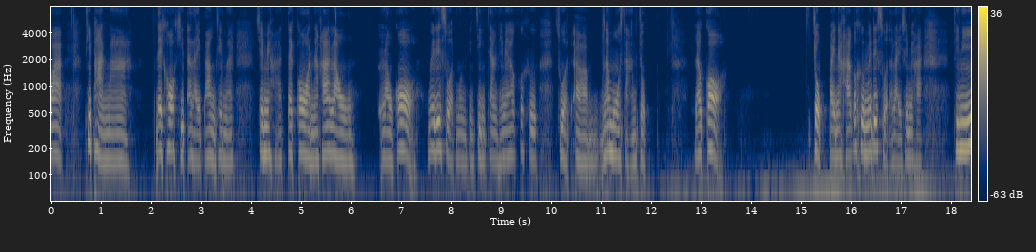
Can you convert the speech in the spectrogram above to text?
ว่าที่ผ่านมา ได้ข้อคิดอะไรบ้างใช่ไหมใช่ไหมคะ แต่ก่อนนะคะเราเราก็ไม่ได้สวดมนต์เป็นจริงจังใช่ไหมคะก็คือสวดอ่านโมสามจบ แล้วก็จบไปนะคะก็คือไม่ได้สวดอะไรใช่ไหมคะทีนี้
